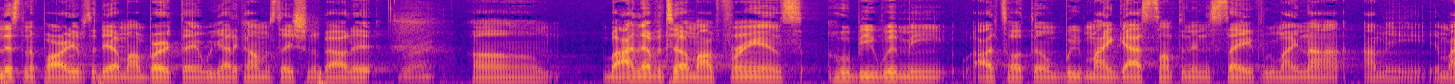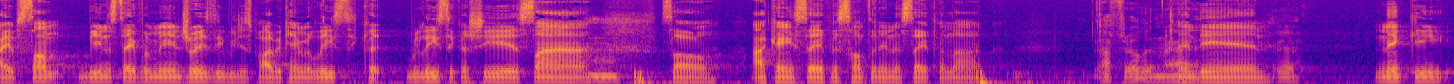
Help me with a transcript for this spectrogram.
listening party. It was the day of my birthday. and We had a conversation about it. Right. Um, but I never tell my friends who be with me. I told them we might got something in the safe. We might not. I mean, it might some be in the safe with me and Dreezy. We just probably can't release it. Release it because she is signed. Mm-hmm. So I can't say if it's something in the safe or not. I feel it, man. And then yeah. Nicki,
